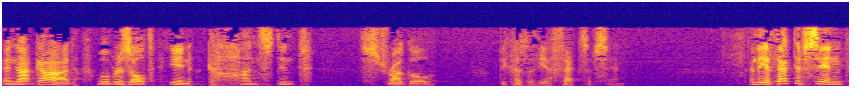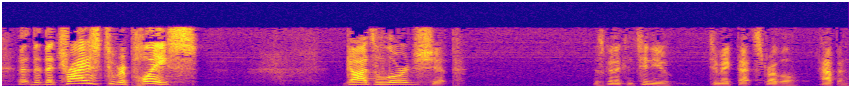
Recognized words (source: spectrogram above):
and not God will result in constant struggle because of the effects of sin. And the effect of sin that, that, that tries to replace God's lordship is going to continue to make that struggle happen.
